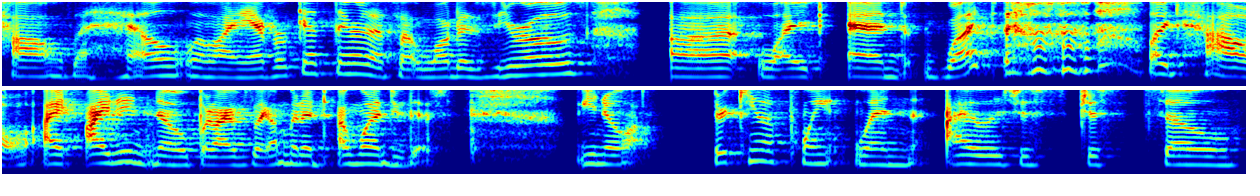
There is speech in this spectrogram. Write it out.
how the hell will I ever get there? That's a lot of zeros. Uh, like, and what? like, how? I, I didn't know, but I was like, I'm gonna, I wanna do this. You know, there came a point when I was just just so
